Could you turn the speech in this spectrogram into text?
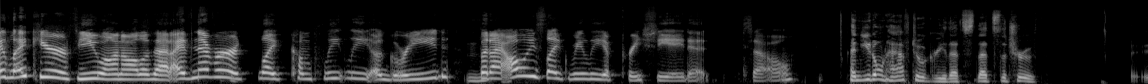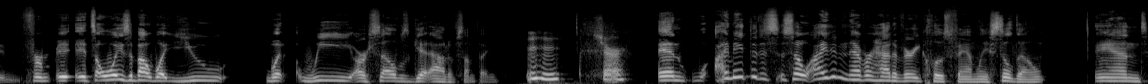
I like your view on all of that. I've never like completely agreed, mm-hmm. but I always like really appreciate it. So, and you don't have to agree. That's that's the truth. For it's always about what you what we ourselves get out of something. Mm-hmm. Sure. And I made the so I didn't ever had a very close family, still don't, and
